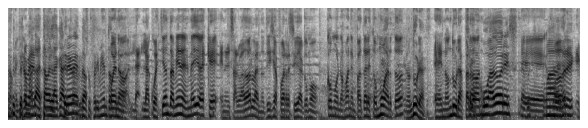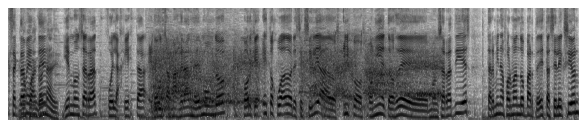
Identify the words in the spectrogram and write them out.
No, me quiero matar, estaba en la cancha. Tremendo. Sufrimiento Bueno, la, la cuestión también en el medio es que en El Salvador la noticia fue recibida como cómo nos van a empatar estos muertos. En Honduras. En Honduras, perdón. Jugadores. la Eh, jugadores, No exactamente. juegan con nadie. y en Montserrat fue la gesta heroica más grande del mundo, porque estos jugadores exiliados, hijos o nietos de monserratíes, terminan formando parte de esta selección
